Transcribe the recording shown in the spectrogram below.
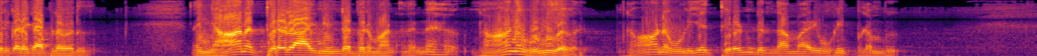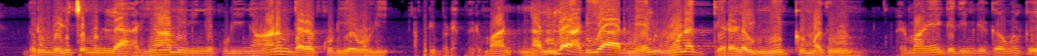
திருக்கடை காப்பில் வருது. ஞான திரளாய் நின்ற பெருமான். அது என்ன? ஞான ஒளி அவர். ஞான ஒளியை திரண்டு இருந்த மாதிரி ஒளி புலம்பு. வெறும் வெளிச்சம் இல்லை அறியாமை நீங்கக்கூடிய ஞானம் தரக்கூடிய ஒளி. அப்படிப்பட்ட பெருமான் நல்ல அடியார் மேல் ஊனத்திரளை நீக்கும் அதுவும். பெருமானே கதின்னு இருக்கிறவங்களுக்கு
